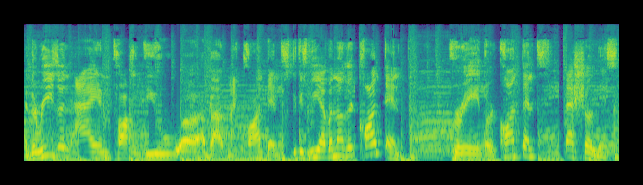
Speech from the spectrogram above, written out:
And the reason I am talking to you uh, about my content is because we have another content creator, content specialist,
